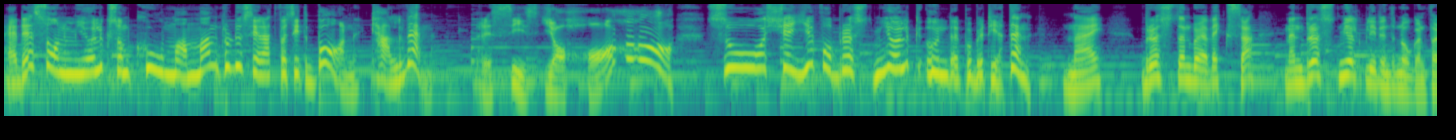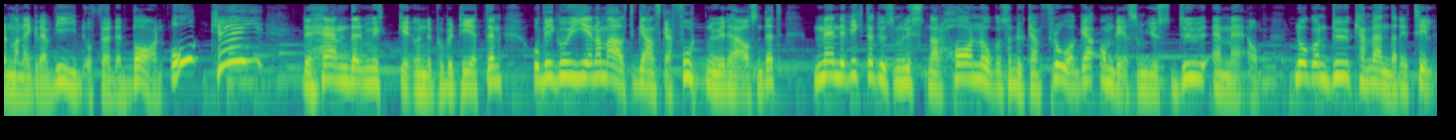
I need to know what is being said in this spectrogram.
är det sån mjölk som komamman producerat för sitt barn, kalven? Precis. Jaha! Så tjejer får bröstmjölk under puberteten? Nej, brösten börjar växa men bröstmjölk blir inte någon förrän man är gravid och föder barn. Okej! Okay. Det händer mycket under puberteten och vi går igenom allt ganska fort nu i det här avsnittet. Men det är viktigt att du som lyssnar har någon som du kan fråga om det som just du är med om. Någon du kan vända dig till.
